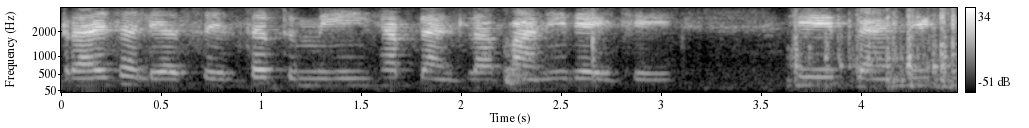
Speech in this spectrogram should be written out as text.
ड्राय झाले असेल तर तुम्ही ह्या प्लांटला पाणी द्यायचे. हे प्लॅन्ट एक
